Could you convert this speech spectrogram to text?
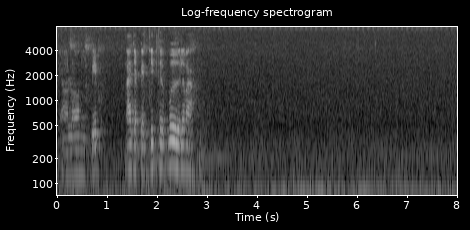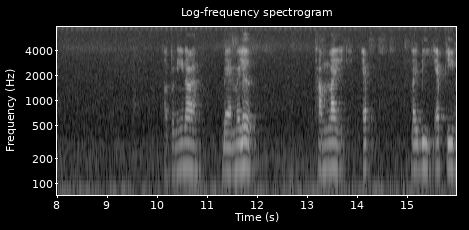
เดี๋ยวลองอีกเว็บ น่าจะเป็นทิศเซิร์ฟเวอร์หรือเปล่าเอาตัวนี้นะแบนไม่เลิกทำไล่แอปไล่บีแอปจีน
